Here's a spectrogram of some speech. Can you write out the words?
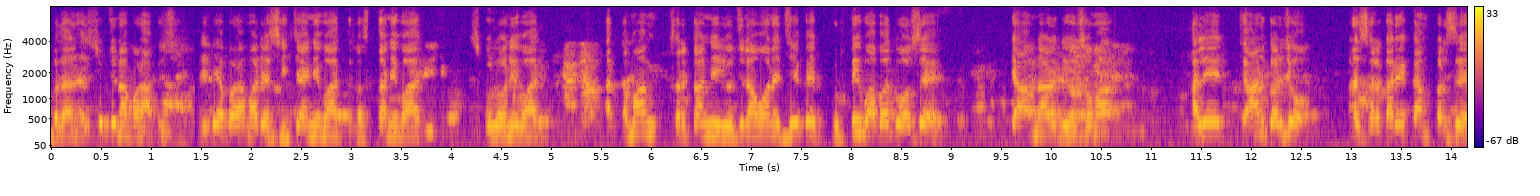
બધાને સૂચના પણ આપી છે. ડેડિયાપાડા માટે સિંચાઈની વાત, રસ્તાની વાત, સ્કૂલોની વાત, આ તમામ સરકારની યોજનાઓ અને જે કંઈ પૂરતી બાબતો હશે તે આવનારા દિવસોમાં ખાલી જાણ કરજો અને સરકાર એ કામ કરશે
